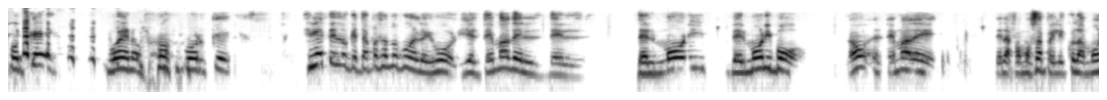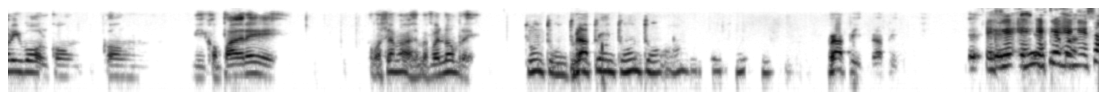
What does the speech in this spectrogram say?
¿por qué? Bueno, porque fíjate lo que está pasando con el béisbol y el tema del, del, del money, del Moneyball, ¿no? El tema de, de la famosa película Moneyball con, con mi compadre, ¿cómo se llama? Se me fue el nombre. Tum, tum, tum, tum, tum, Rapid, rapid. Es que, es, que en, esa,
